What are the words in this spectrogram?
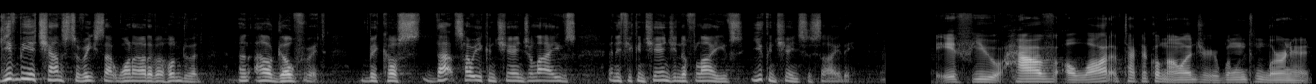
Give me a chance to reach that one out of a hundred and I'll go for it because that's how you can change lives. And if you can change enough lives, you can change society. If you have a lot of technical knowledge or you're willing to learn it,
